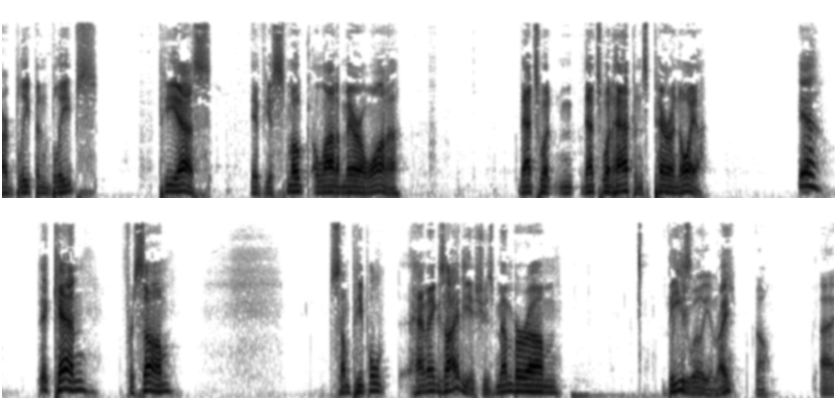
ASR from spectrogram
are bleeping bleeps? P.S. If you smoke a lot of marijuana, that's what that's what happens. Paranoia. Yeah, it can for some. Some people have anxiety issues. Remember, um, Ricky Beasley, Williams, right? Oh, uh, uh,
